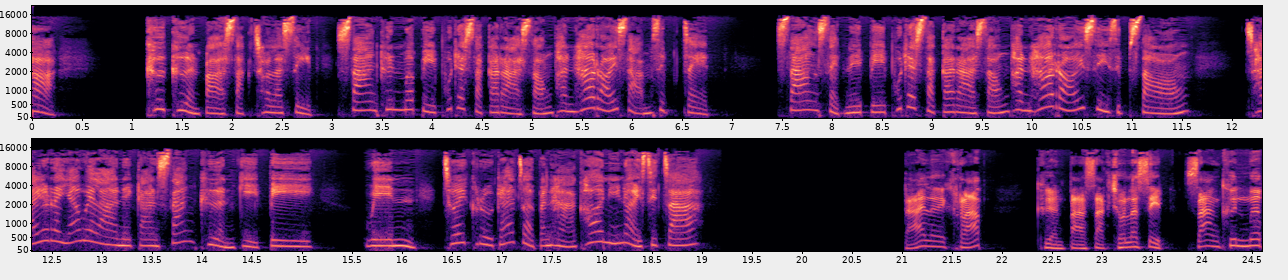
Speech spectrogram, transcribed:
ค่ะ คือเขื่อนป่าศักชลสิทธิ์ สร้างขึ้นเมื่อปีพุทธศักราช 2537 สร้างเสร็จในปีพุทธศักราช 2542 ใช้ระยะเวลาในการสร้างเขื่อนกี่ปี วิน ช่วยครูแก้โจทย์ปัญหาข้อนี้หน่อยสิจ๊ะ ได้เลยครับ เขื่อนป่าศักดิ์ชลสิทธิ์ สร้างขึ้นเมื่อ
